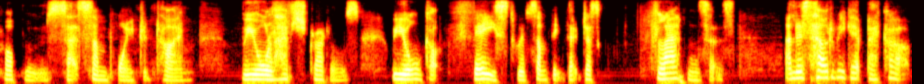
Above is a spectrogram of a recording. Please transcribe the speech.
problems at some point in time. We all have struggles. We all got faced with something that just flattens us. And it's how do we get back up?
